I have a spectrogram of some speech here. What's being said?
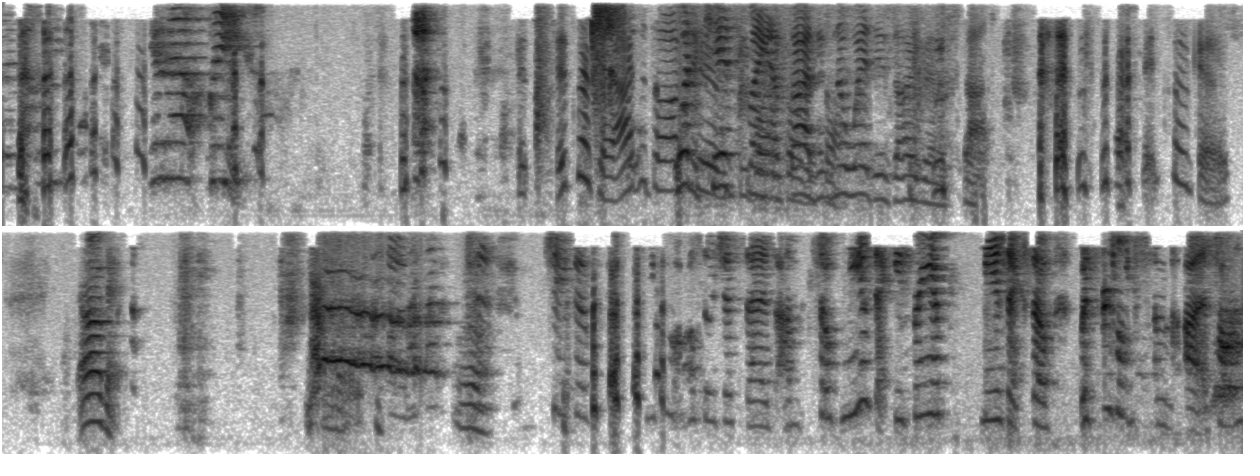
they're not gonna quiet. Get them out, please. it, it's okay. I have a dog What too. are kids playing outside? There's no way these dogs are going to stop. it's okay. Okay. um. Jacob, Jacob also just says, um, so music. He's bringing up music. So was there like some uh, song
